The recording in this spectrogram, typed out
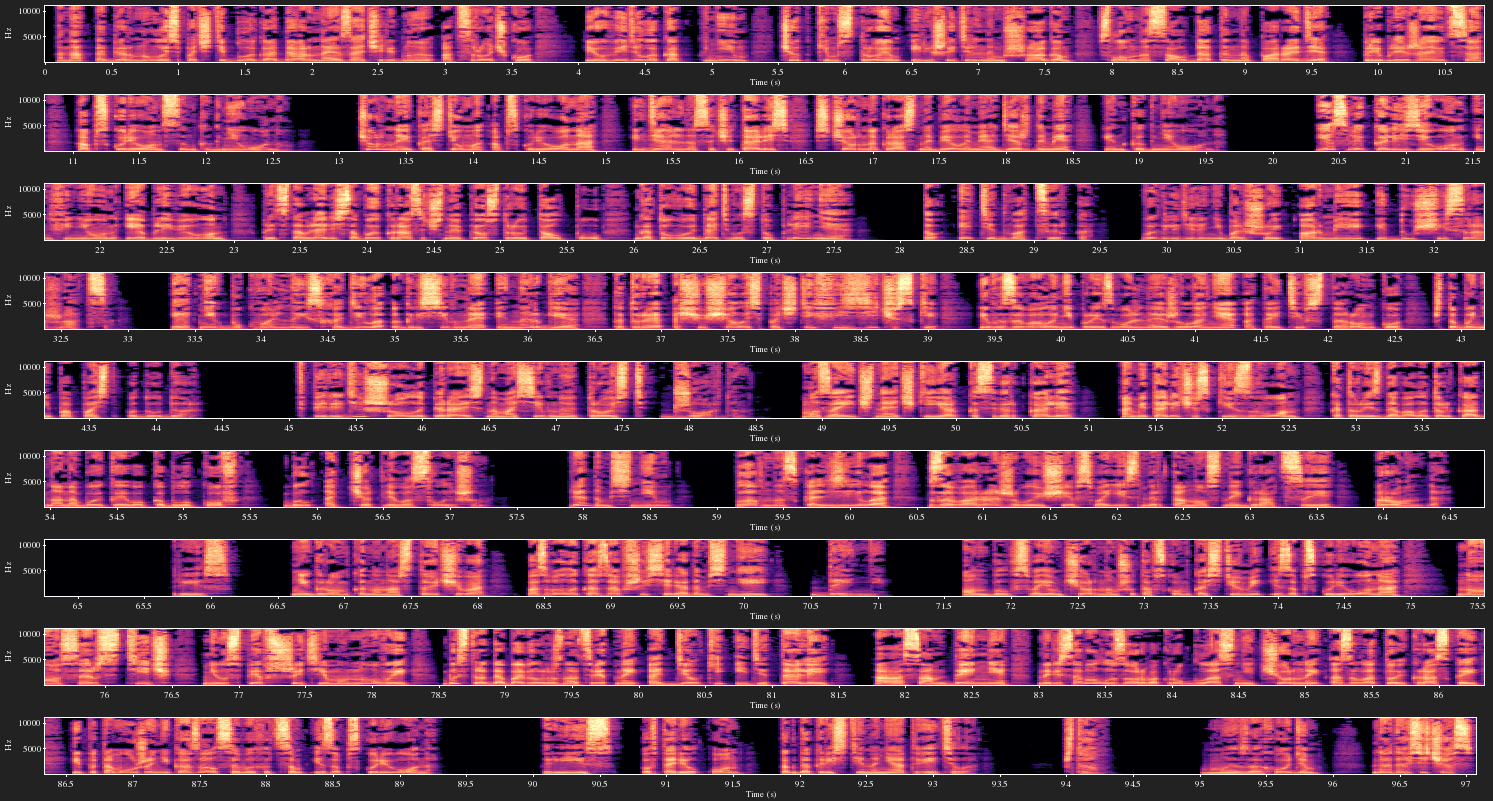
Она обернулась почти благодарная за очередную отсрочку и увидела, как к ним четким строем и решительным шагом, словно солдаты на параде, приближаются Обскурион с Инкогнионом. Черные костюмы Обскуриона идеально сочетались с черно-красно-белыми одеждами Инкогниона. Если Коллизион, Инфинион и Обливион представляли собой красочную пеструю толпу, готовую дать выступление, то эти два цирка выглядели небольшой армией, идущей сражаться — и от них буквально исходила агрессивная энергия, которая ощущалась почти физически и вызывала непроизвольное желание отойти в сторонку, чтобы не попасть под удар. Впереди шел, опираясь на массивную трость, Джордан. Мозаичные очки ярко сверкали, а металлический звон, который издавала только одна набойка его каблуков, был отчетливо слышен. Рядом с ним плавно скользила, завораживающая в своей смертоносной грации Ронда. Крис негромко, но настойчиво позвал оказавшийся рядом с ней Денни. Он был в своем черном шутовском костюме из обскуриона, но сэр Стич, не успев сшить ему новый, быстро добавил разноцветной отделки и деталей, а сам Денни нарисовал узор вокруг глаз не черной, а золотой краской и потому уже не казался выходцем из обскуриона. «Крис», — повторил он, когда Кристина не ответила. «Что?» «Мы заходим?» «Да-да, сейчас».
